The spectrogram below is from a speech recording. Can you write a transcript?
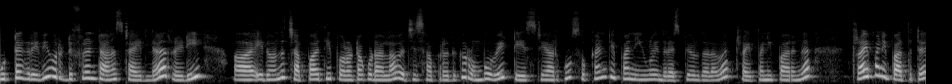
முட்டை கிரேவி ஒரு டிஃப்ரெண்ட்டான ஸ்டைலில் ரெடி இது வந்து சப்பாத்தி பரோட்டா கூடலாம் வச்சு சாப்பிட்றதுக்கு ரொம்பவே டேஸ்டியாக இருக்கும். ஸோ கண்டிப்பாக நீங்களும் இந்த ரெசிபி ஒரு தடவை ட்ரை பண்ணி பாருங்கள் ட்ரை பண்ணி பார்த்துட்டு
